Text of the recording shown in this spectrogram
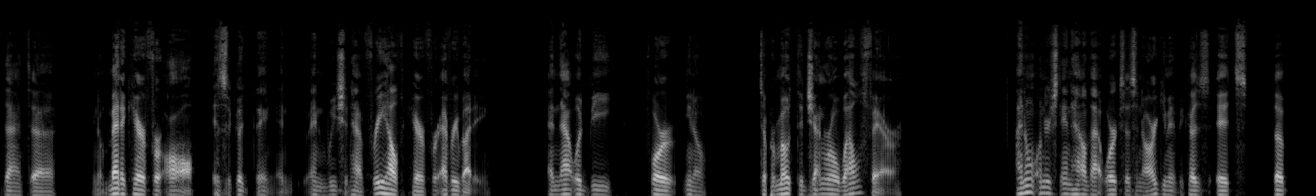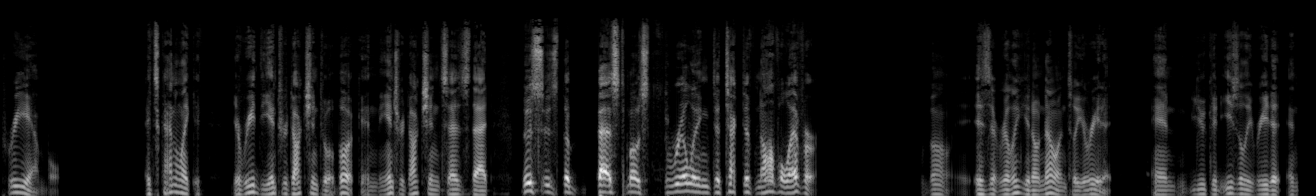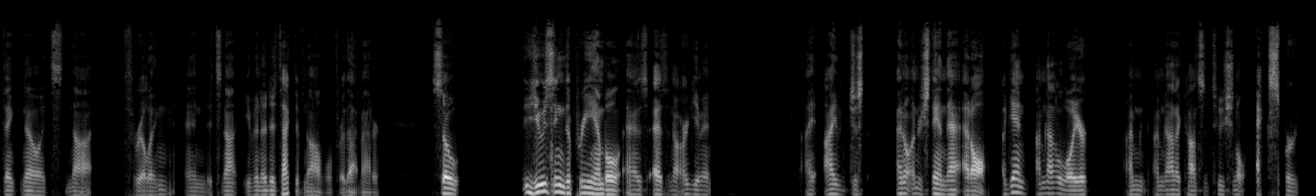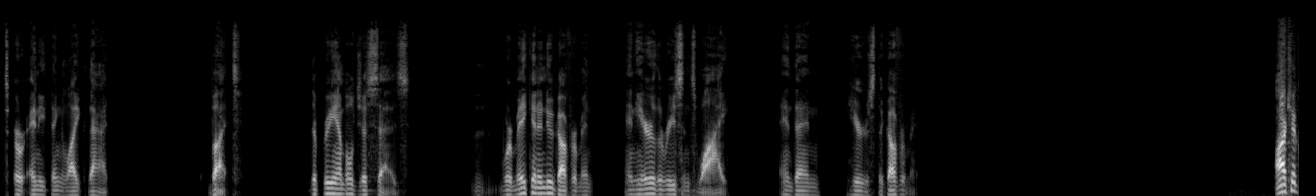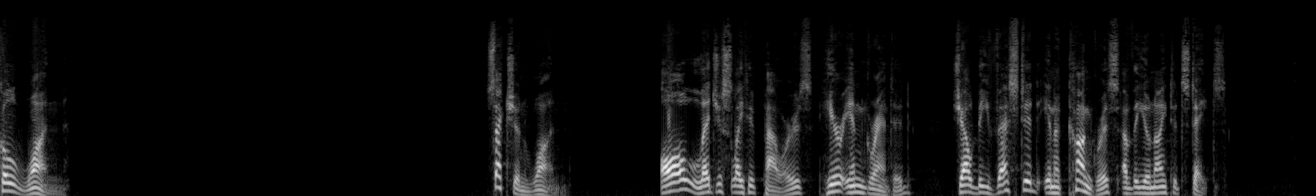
that uh, you know Medicare for all is a good thing and and we should have free health care for everybody, and that would be for you know to promote the general welfare. I don't understand how that works as an argument because it's the preamble. It's kind of like if you read the introduction to a book and the introduction says that this is the best, most thrilling detective novel ever. Well, is it really? You don't know until you read it. And you could easily read it and think, no, it's not thrilling, and it's not even a detective novel for that matter. So, using the preamble as as an argument, I I just I don't understand that at all. Again, I'm not a lawyer. I'm I'm not a constitutional expert or anything like that. But the preamble just says we're making a new government, and here are the reasons why. And then here's the government. Article 1 Section 1 All legislative powers herein granted shall be vested in a Congress of the United States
